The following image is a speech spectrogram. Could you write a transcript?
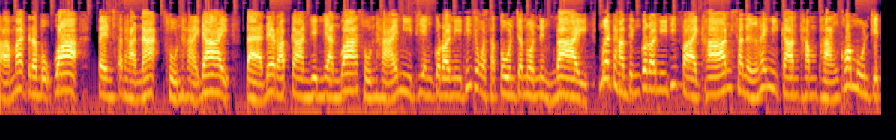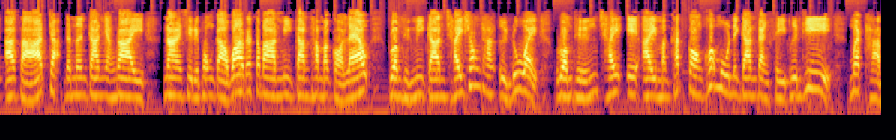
สามารถระบุว่าเป็นสถานะสูญหายได้ แต่ได้รับการยืนยันว่าสูญหายมีเพียงกรณีที่จังหวัดสตูลจำนวนหนึ่งราย เมื่อถามถึงกรณีที่ฝ่ายค้านเสนอให้มีการทำผังข้อมูลจิตอาสาจะดำเนินการอย่างไร นายสิริพงศ์กล่าวว่ารัฐบาลมีการทำมาก่อนแล้ว รวมถึงมีการใช้ช่องทางอื่นด้วย รวมถึงใช้ AI มาคัดกองข้อมูลในการแบ่งสีพื้นที่ เมื่อถาม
